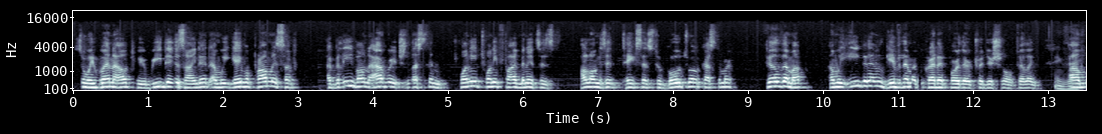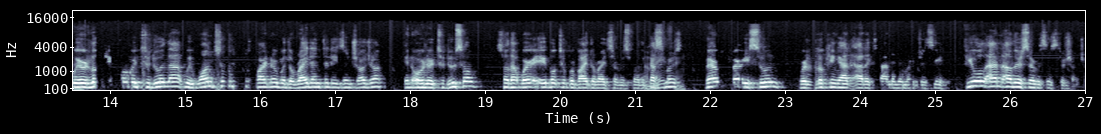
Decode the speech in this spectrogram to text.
So we went out, we redesigned it, and we gave a promise of, I believe, on average, less than 20, 25 minutes is how long it takes us to go to a customer, fill them up, and we even give them a credit for their traditional filling. Um, we're looking forward to doing that. We want to partner with the right entities in Sharjah in order to do so, so that we're able to provide the right service for the customers. Very, very soon, we're looking at, at expanding emergency fuel and other services to Sharjah.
